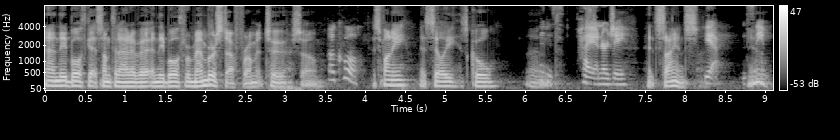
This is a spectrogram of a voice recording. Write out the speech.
and they both get something out of it, and they both remember stuff from it too. So Oh, cool. it's funny, it's silly, it's cool, and It is high energy. it's science. Yeah, it's neat.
